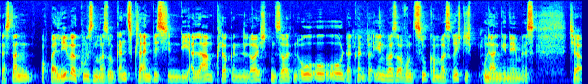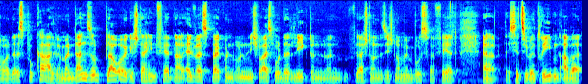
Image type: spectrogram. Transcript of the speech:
Dass dann auch bei Leverkusen mal so ganz klein bisschen die Alarmglocken leuchten sollten. Oh, oh, oh, da könnte irgendwas auf uns zukommen, was richtig unangenehm ist. Tja, aber das ist Pokal. Wenn man dann so blauäugig dahin fährt nach Elversberg und, und nicht weiß, wo das liegt und, und vielleicht noch, sich noch mit dem Bus verfährt, ja, das ist jetzt übertrieben, aber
